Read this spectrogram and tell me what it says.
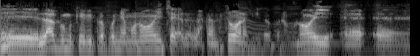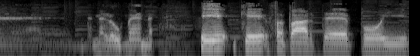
E l'album che vi proponiamo noi, cioè la canzone che vi proponiamo noi è eh, The Mellow Man e che fa parte poi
